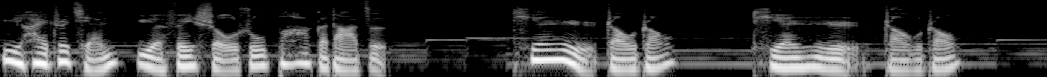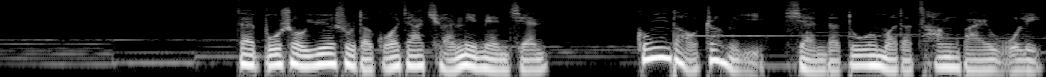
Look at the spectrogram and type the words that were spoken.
遇害之前，岳飞手书八个大字：“天日昭昭。”天日昭昭，在不受约束的国家权力面前，公道正义显得多么的苍白无力。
